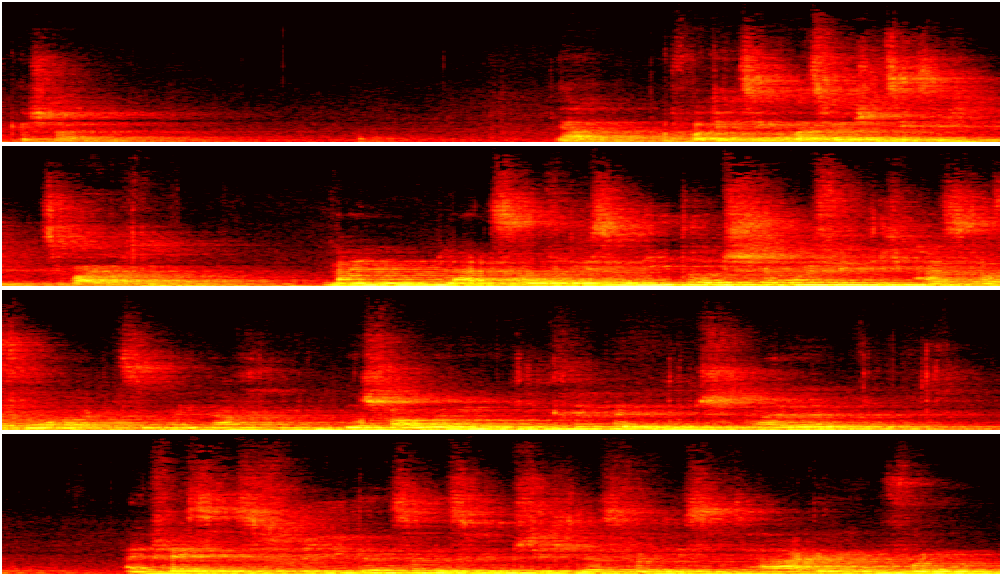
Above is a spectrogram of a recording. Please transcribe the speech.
Dankeschön. Ja, und Frau Ditzinger, was wünschen Sie sich zu Weihnachten? Mein Platz auf diesem niederen Stuhl, finde ich, passt hervorragend zu Weihnachten. Wir schauen in die Krippe, in den Stall. Ein Fest des Friedens und das wünsche ich, dass von diesen Tagen, von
